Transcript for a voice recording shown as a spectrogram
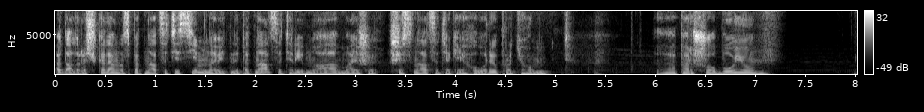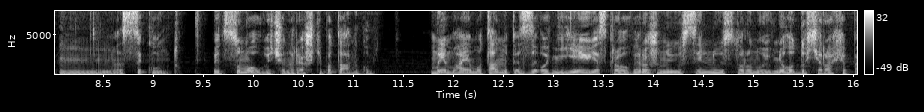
Да, до речі, КД в нас 15,7, навіть не 15 рівно, а майже 16, як я говорив протягом е, першого бою секунд. Підсумовуючи нарешті по танку. Ми маємо танк з однією яскраво вираженою сильною стороною. В нього дохіра хп.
